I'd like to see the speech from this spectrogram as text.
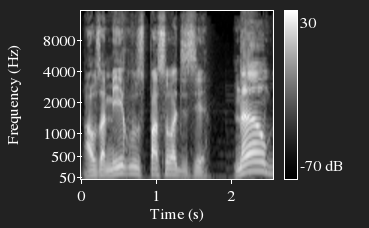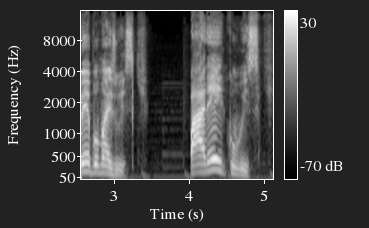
Aos amigos passou a dizer: Não bebo mais uísque. Parei com o uísque.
